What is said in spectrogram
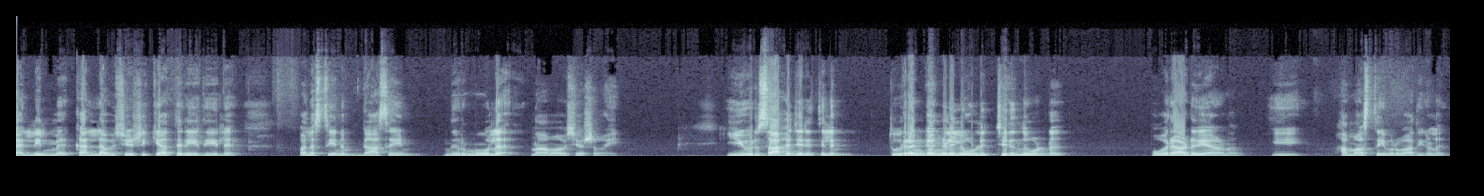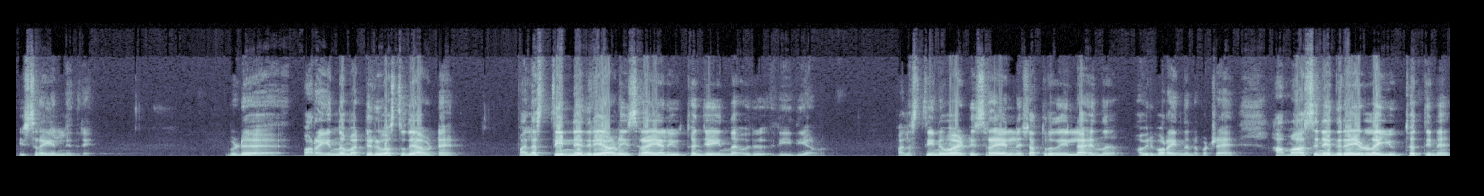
കല്ലിന്മേ കല്ല് അവശേഷിക്കാത്ത രീതിയിൽ പലസ്തീനും ഗാസയും നിർമൂല നാമാവശേഷമായി. ഈ ഒരു സാഹചര്യത്തിലും തുരങ്കങ്ങളിൽ ഒളിച്ചിരുന്നു കൊണ്ട് പോരാടുകയാണ് ഈ ഹമാസ് തീവ്രവാദികൾ ഇസ്രയേലിനെതിരെ. ഇവിടെ പറയുന്ന മറ്റൊരു വസ്തുതയാവട്ടെ പലസ്തീനെതിരെയാണ് ഇസ്രായേൽ യുദ്ധം ചെയ്യുന്ന ഒരു രീതിയാണ്. പലസ്തീനുമായിട്ട് ഇസ്രായേലിന് ശത്രുതയില്ല എന്ന് അവർ പറയുന്നുണ്ട്. പക്ഷേ ഹമാസിനെതിരെയുള്ള യുദ്ധത്തിന്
